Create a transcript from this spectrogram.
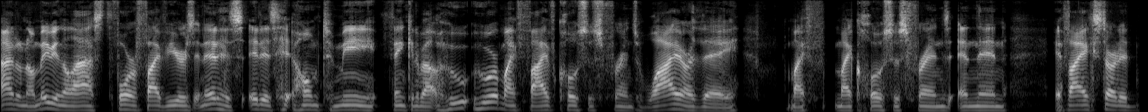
I don't know, maybe in the last four or five years, and it has it has hit home to me thinking about who who are my five closest friends. Why are they my my closest friends? And then if I started,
